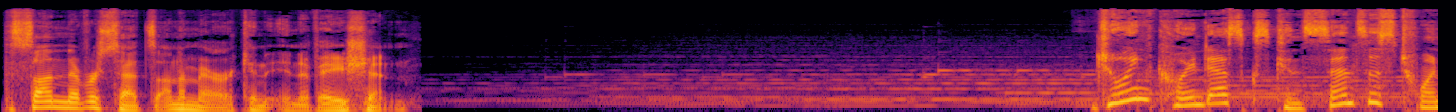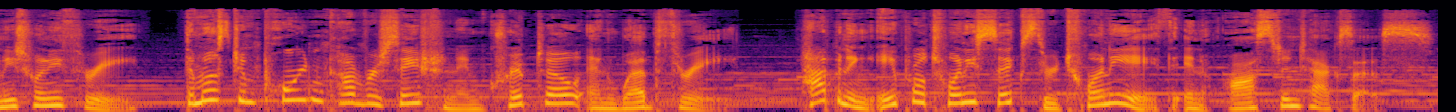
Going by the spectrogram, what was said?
the sun never sets on American innovation. Join Coindesk's Consensus 2023, the most important conversation in crypto and Web3, happening April 26th through 28th in Austin, Texas.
